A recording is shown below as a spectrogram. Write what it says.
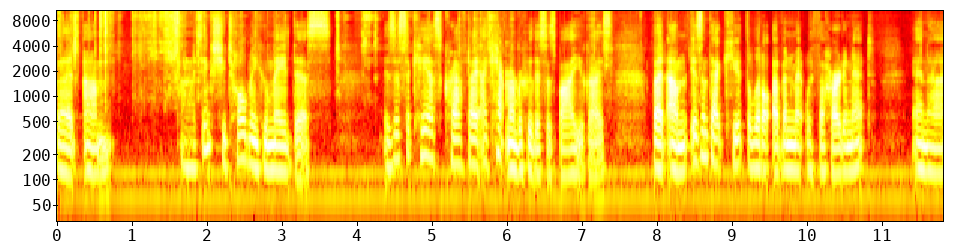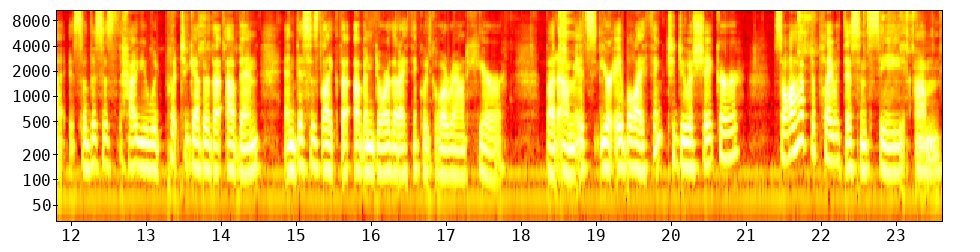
but um, I think she told me who made this. Is this a KS Craft? I, I can't remember who this is by, you guys. But um, isn't that cute, the little oven mitt with the heart in it? And uh, so this is how you would put together the oven. And this is like the oven door that I think would go around here. But um, it's you're able, I think, to do a shaker. So I'll have to play with this and see. Um,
